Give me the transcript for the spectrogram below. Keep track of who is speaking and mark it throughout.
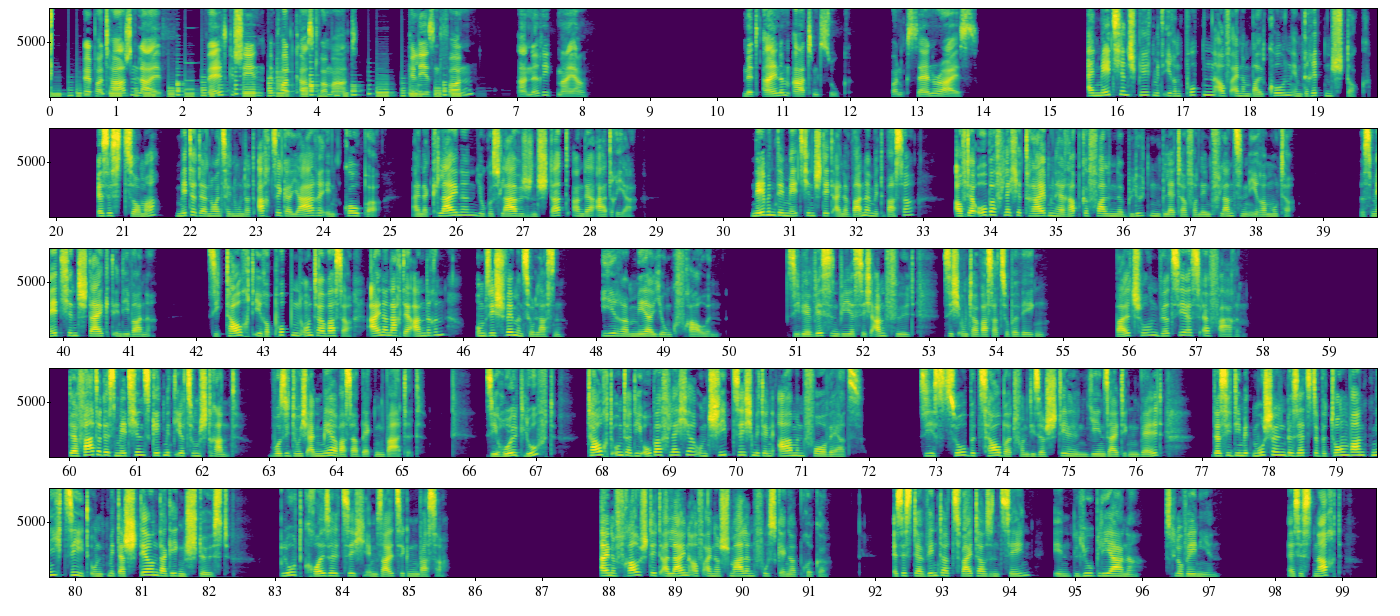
Speaker 1: Reportagen live. Weltgeschehen im Podcast-Format. Gelesen von Anne Riedmeier. Mit einem Atemzug von Xan Rice.
Speaker 2: Ein Mädchen spielt mit ihren Puppen auf einem Balkon im dritten Stock. Es ist Sommer, Mitte der 1980er Jahre in Koper, einer kleinen jugoslawischen Stadt an der Adria. Neben dem Mädchen steht eine Wanne mit Wasser, auf der Oberfläche treiben herabgefallene Blütenblätter von den Pflanzen ihrer Mutter. Das Mädchen steigt in die Wanne. Sie taucht ihre Puppen unter Wasser, einer nach der anderen, um sie schwimmen zu lassen. Ihre Meerjungfrauen. Sie will wissen, wie es sich anfühlt, sich unter Wasser zu bewegen. Bald schon wird sie es erfahren. Der Vater des Mädchens geht mit ihr zum Strand, wo sie durch ein Meerwasserbecken wartet. Sie holt Luft, taucht unter die Oberfläche und schiebt sich mit den Armen vorwärts. Sie ist so bezaubert von dieser stillen, jenseitigen Welt, dass sie die mit Muscheln besetzte Betonwand nicht sieht und mit der Stirn dagegen stößt. Blut kräuselt sich im salzigen Wasser. Eine Frau steht allein auf einer schmalen Fußgängerbrücke. Es ist der Winter 2010 in Ljubljana, Slowenien. Es ist Nacht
